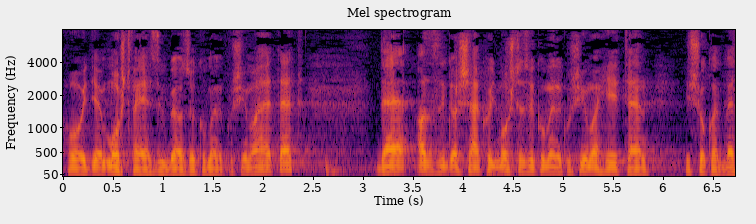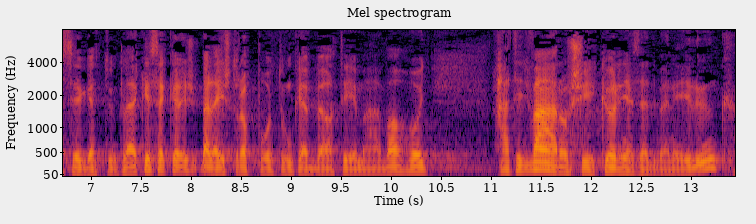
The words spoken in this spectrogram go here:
hogy most fejezzük be az ökumenikus ima hetet, de az az igazság, hogy most az ökumenikus ima héten is sokat beszélgettünk lelkészekkel, és bele is trappoltunk ebbe a témába, hogy hát egy városi környezetben élünk,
